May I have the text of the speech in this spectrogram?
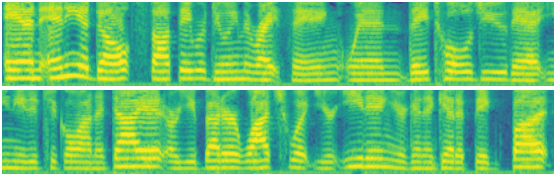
and any adults thought they were doing the right thing when they told you that you needed to go on a diet or you better watch what you're eating, you're going to get a big butt.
